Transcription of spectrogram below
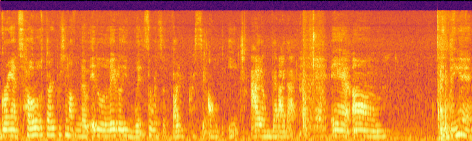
grand total of 30% off. No, it literally went through into 30% off of each item that I got. And um and then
